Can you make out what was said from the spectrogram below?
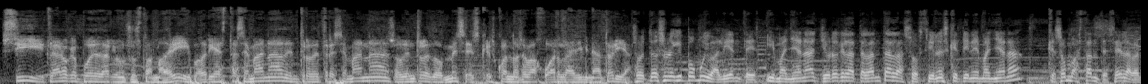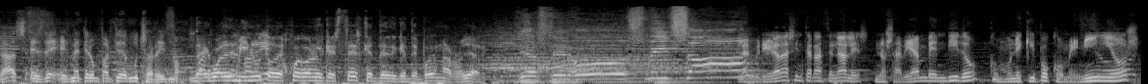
Sí, claro que puede darle un susto al Madrid. Podría esta semana, dentro de tres semanas o dentro de dos meses, que es cuando se va a jugar la eliminatoria. Sobre todo es un equipo muy valiente. Y mañana, yo creo que el Atalanta, las opciones que tiene mañana, que son bastantes, ¿eh? la verdad, es, de- es meter un partido de mucho ritmo. Da igual el minuto de juego en el que estés que te, que te pueden arrollar. Las brigadas internacionales nos habían vendido como un equipo come niños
